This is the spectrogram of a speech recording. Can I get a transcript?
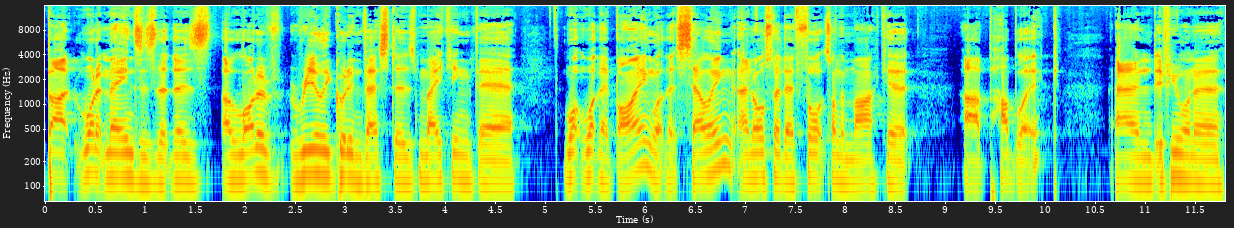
But what it means is that there's a lot of really good investors making their what what they're buying, what they're selling, and also their thoughts on the market uh, public. And if you want to,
